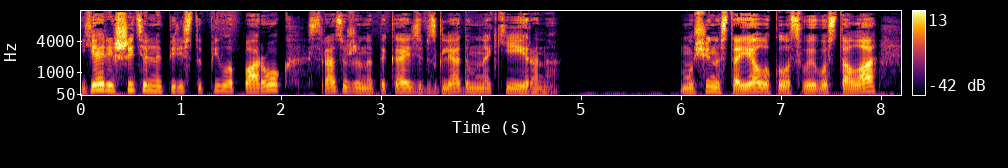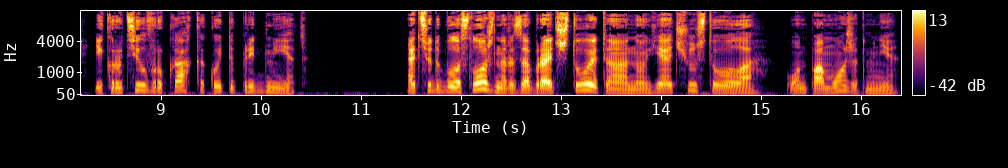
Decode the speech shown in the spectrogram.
я решительно переступила порог, сразу же натыкаясь взглядом на Кейрона. Мужчина стоял около своего стола и крутил в руках какой-то предмет. Отсюда было сложно разобрать, что это, но я чувствовала, он поможет мне.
